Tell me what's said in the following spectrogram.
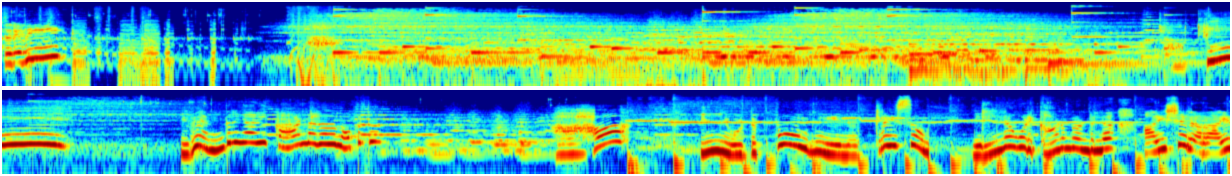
സുരഭി. ഇത് എന്തിനു ഞാൻ ഈ കാണുന്നത് നോക്കട്ടെ? ആഹാ ഈ ഉടുപ്പും ഈ നെക്ലേസും എല്ലാം കൂടി കാണുമ്പോണ്ടല്ല ഐശ്വര്യറായി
